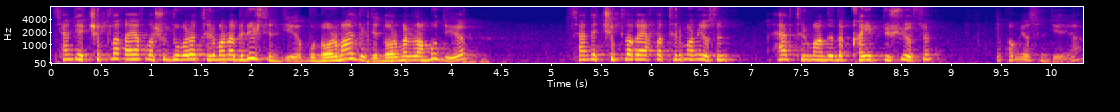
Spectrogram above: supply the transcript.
Sen diyor çıplak ayakla şu duvara tırmanabilirsin diyor. Bu normaldir diyor. Normal olan bu diyor. Sen de çıplak ayakla tırmanıyorsun. Her tırmandığında kayıp düşüyorsun. Yapamıyorsun diyor ya.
